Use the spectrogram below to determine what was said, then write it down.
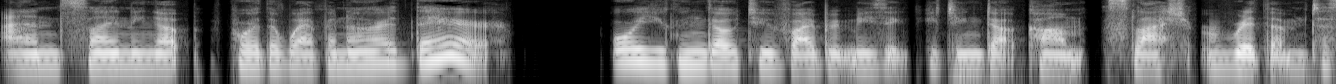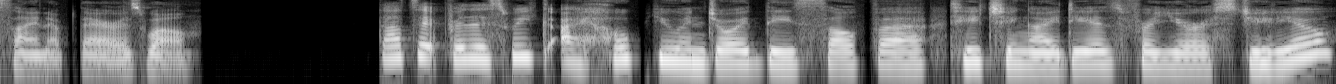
and signing up for the webinar there. Or you can go to vibrantmusicteaching.com slash rhythm to sign up there as well. That's it for this week. I hope you enjoyed these Solfa teaching ideas for your studio.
